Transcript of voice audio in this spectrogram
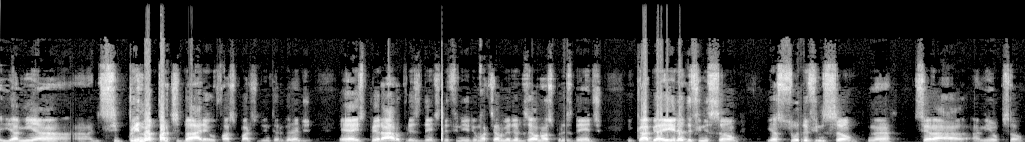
e a minha disciplina partidária, eu faço parte do Intergrande, é esperar o presidente definir. E o Marcelo Medeiros é o nosso presidente e cabe a ele a definição e a sua definição né, será a minha opção.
